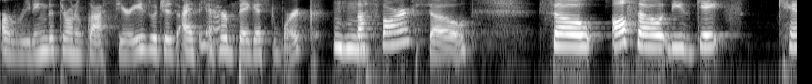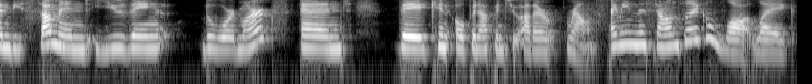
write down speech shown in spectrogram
are reading the Throne of Glass series, which is I think Yeah. her biggest work Mhm. thus far. So So also these gates can be summoned using the ward marks, and they can open up into other realms. I mean, this sounds like a lot like.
